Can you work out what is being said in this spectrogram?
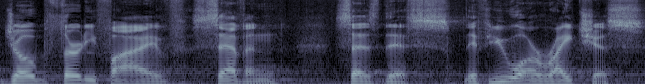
Job 35 7 says this If you are righteous,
